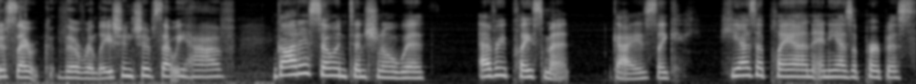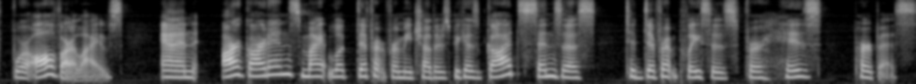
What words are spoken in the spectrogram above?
just like the relationships that we have. God is so intentional with every placement, guys. Like, He has a plan and He has a purpose for all of our lives. And our gardens might look different from each other's because God sends us to different places for His purpose.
